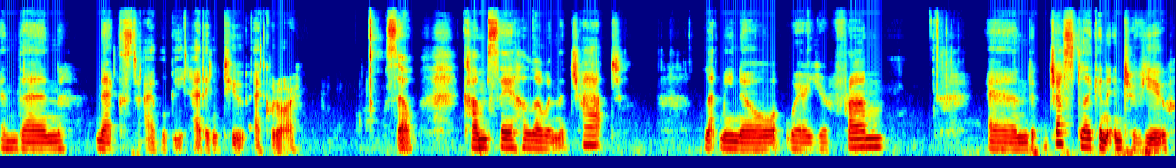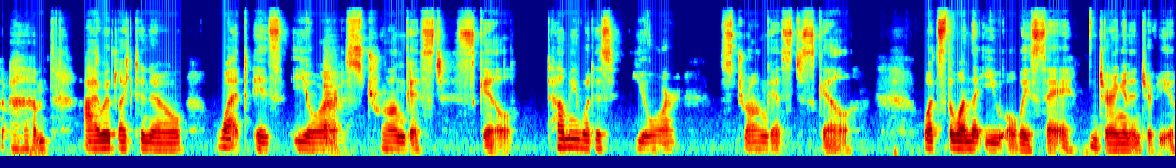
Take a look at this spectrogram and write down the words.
and then next, I will be heading to Ecuador. So come say hello in the chat. Let me know where you're from. And just like an interview, um, I would like to know what is your strongest skill? Tell me what is your strongest skill? What's the one that you always say during an interview?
